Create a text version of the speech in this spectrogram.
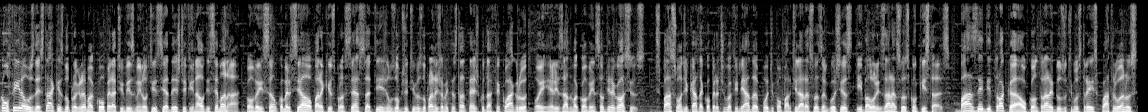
Confira os destaques do programa Cooperativismo em Notícia deste final de semana. Convenção comercial para que os processos atinjam os objetivos do planejamento estratégico da FECOAGRO foi realizada uma convenção de negócios espaço onde cada cooperativa afiliada pôde compartilhar as suas angústias e valorizar as suas conquistas. Base de troca, ao contrário dos últimos 3, 4 anos,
